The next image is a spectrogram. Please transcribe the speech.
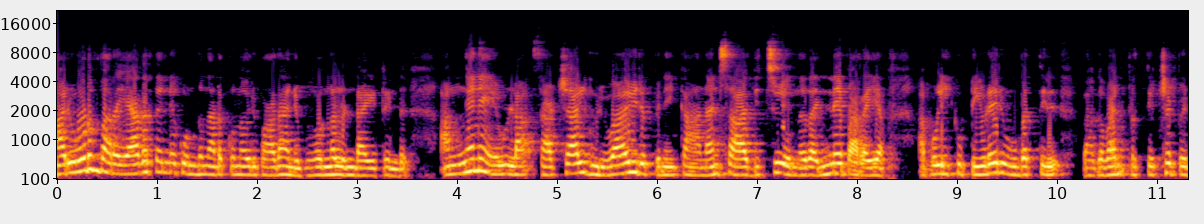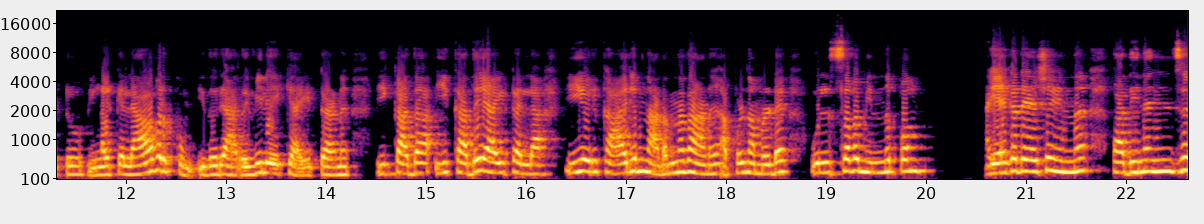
ആരോടും പറയാതെ തന്നെ കൊണ്ടു നടക്കുന്ന ഒരുപാട് അനുഭവങ്ങൾ ഉണ്ടായിട്ടുണ്ട്. അങ്ങനെയുള്ള സാക്ഷാൽ ഗുരുവായൂരപ്പനെ കാണാൻ സാധിച്ചു എന്ന് തന്നെ പറയാം. അപ്പോൾ ഈ കുട്ടിയുടെ രൂപത്തിൽ ഭഗവാൻ പ്രത്യക്ഷപ്പെട്ടു. നിങ്ങൾക്കെല്ലാവർക്കും ഇതൊരു അറിവിലേക്കായിട്ടാണ്. ഈ കഥ ഈ കഥയായിട്ടല്ല ഈ ഒരു കാര്യം നടന്നതാണ്. അപ്പോൾ നമ്മളുടെ ഉത്സവം ഇന്നിപ്പം ഏകദേശം ഇന്ന് പതിനഞ്ച്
